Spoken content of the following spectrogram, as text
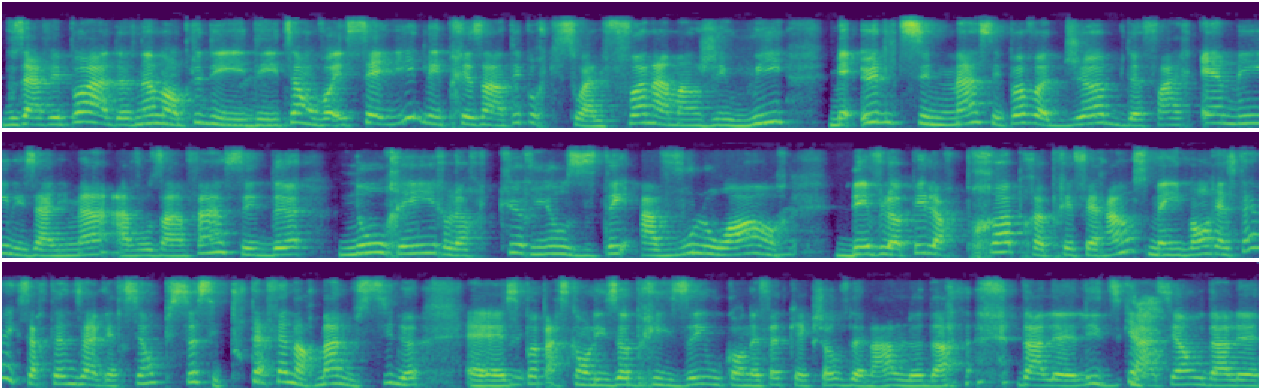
Vous avez pas à devenir non plus des, des tu sais, on va essayer de les présenter pour qu'ils soient le fun à manger, oui, mais ultimement, c'est pas votre job de faire aimer les aliments à vos enfants, c'est de nourrir leur curiosité à vouloir développer leurs propres préférences, mais ils vont rester avec certaines aversions, puis ça, c'est tout à fait normal aussi, là. Euh, c'est pas parce qu'on les a brisés ou qu'on a fait quelque chose de mal, là, dans, dans l'éducation ou dans, le,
